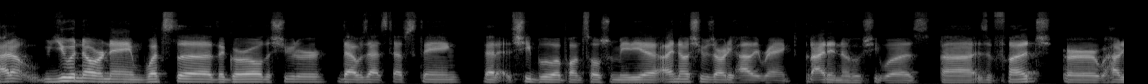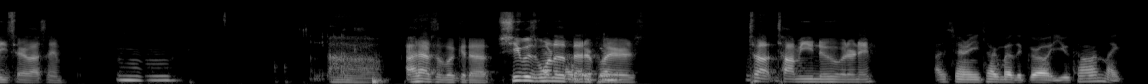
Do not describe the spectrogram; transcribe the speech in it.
I don't you would know her name. What's the the girl, the shooter that was at Steph's thing that she blew up on social media? I know she was already highly ranked, but I didn't know who she was. Uh is it Fudge or how do you say her last name? Mm-hmm. Uh, I'd have to look it up. She was one of the better players. Tommy, you knew what her name? I'm saying, are you talking about the girl at UConn? Like,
